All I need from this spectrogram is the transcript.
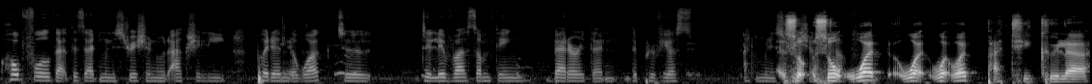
hopeful that this administration would actually put in the work to deliver something better than the previous administration. so so what what what what particular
